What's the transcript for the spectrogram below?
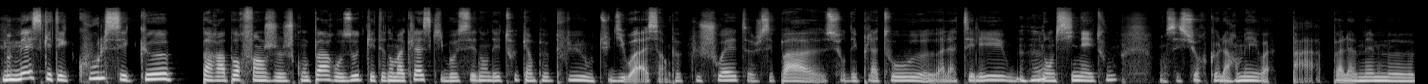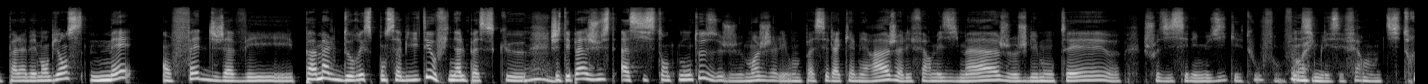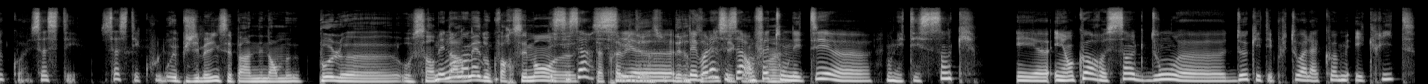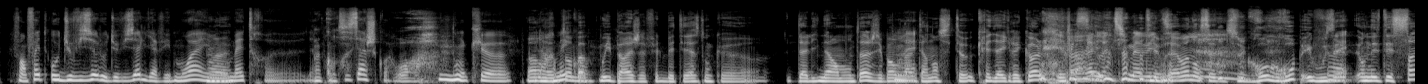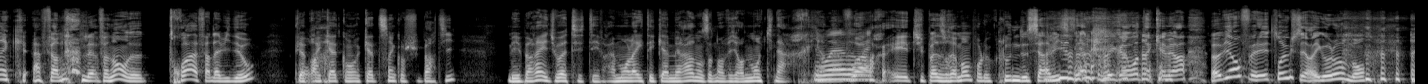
Mais ce qui était cool, c'est que par rapport, enfin, je, je compare aux autres qui étaient dans ma classe, qui bossaient dans des trucs un peu plus où tu dis, ouais, c'est un peu plus chouette, je sais pas, euh, sur des plateaux euh, à la télé ou Mhm. dans le ciné et tout. Bon, c'est sûr que l'armée, ouais, pas, pas, la même, euh, pas la même ambiance, mais en fait, j'avais pas mal de responsabilités au final parce que Mmh. j'étais pas juste assistante monteuse. Je- moi, j'allais on me passait la caméra, j'allais faire mes images, je les montais, je choisissais les musiques et tout. Enfin, en fait, Ouais. ils me laissaient faire mon petit truc, quoi. Ça, c'était, ça, c'était cool. Oui, puis j'imagine que c'est pas un énorme pôle euh, au sein Mais de l'armée, donc forcément, Et c'est ça. euh, t'as très vite des, euh, des ben voilà, c'est ça. En fait, on était, euh, on était cinq. Et, euh, et encore cinq, dont euh, deux qui étaient plutôt à la com écrite. Enfin, en fait, audiovisuel, audiovisuel, il y avait moi et Ouais. mon maître euh, d'apprentissage, quoi. Wow. Donc, euh, Ah, en même temps, bah, oui, pareil, j'ai fait le BTS, donc euh, d'Alina en montage. Et moi, mon Ouais. alternance, c'était au Crédit Agricole. Et pareil, tu m'avais vraiment dans ce, ce gros groupe. Et vous Ouais. êtes- on était cinq à faire de la. Enfin, non, euh, trois à faire de la vidéo. Puis après, Wow. quatre, quand, quatre, cinq quand je suis parti. Mais pareil, tu vois, t'étais vraiment là avec tes caméras dans un environnement qui n'a rien Ouais, à ouais, voir. Et tu passes vraiment pour le clown de service avec vraiment ta caméra. Ah, viens, on fait les trucs, c'est rigolo. Bon.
